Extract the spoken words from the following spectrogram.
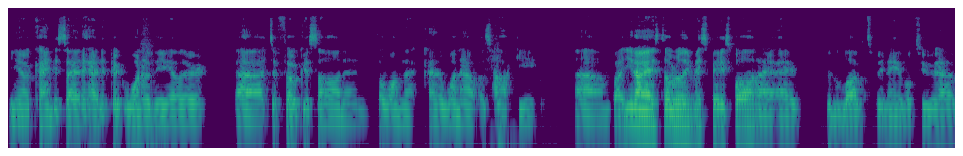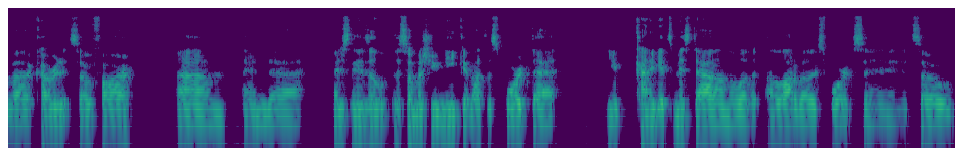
you know, kind of decided I had to pick one or the other uh, to focus on, and the one that kind of went out was hockey. Um, but you know, I still really miss baseball, and I, I've been loved been able to have uh, covered it so far. Um, and uh, I just think there's, a, there's, so much unique about the sport that you kind of gets missed out on a lot of other sports, and it's so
